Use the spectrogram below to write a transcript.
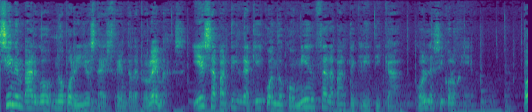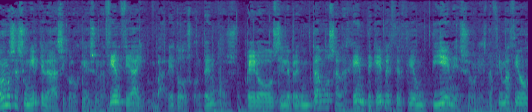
Sin embargo, no por ello está exenta de problemas, y es a partir de aquí cuando comienza la parte crítica con la psicología. Podemos asumir que la psicología es una ciencia y vale, todos contentos, pero si le preguntamos a la gente qué percepción tiene sobre esta afirmación,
